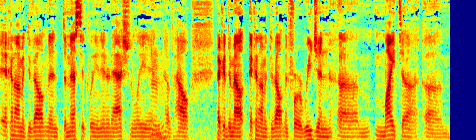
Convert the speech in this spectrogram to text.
economic development domestically and internationally, and Mhm. of how economic economic development for a region um, might uh, um,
